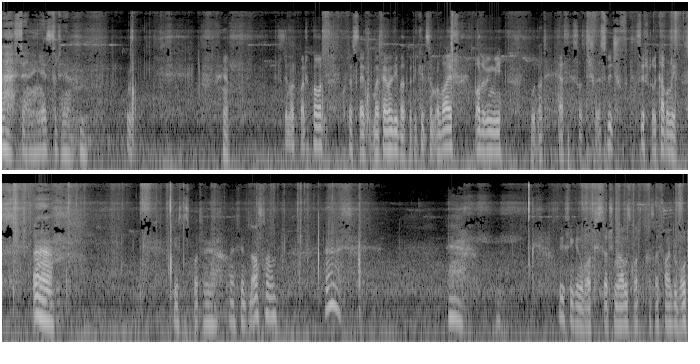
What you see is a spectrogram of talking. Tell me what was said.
Ah, standing yesterday. Hmm. Yeah, still not quite about. Could have stayed with my family, but with the kids and my wife bothering me, would not have such a switch, swift recovery. Uh, here's the spot where I filmed last time. Uh, yeah really thinking about searching another spot because I find the road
